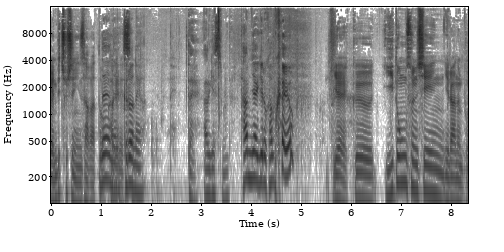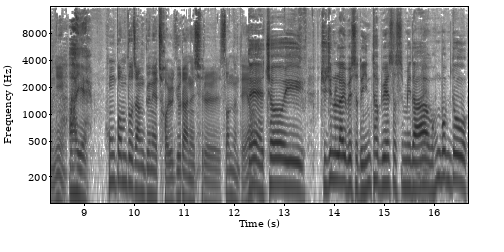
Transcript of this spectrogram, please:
MB 출신 인사가 또 네, 가게 네. 됐습니다. 그러네요. 네. 네, 알겠습니다. 다음 이야기로 가볼까요? 예, 그 이동순 시인이라는 분이 아 예. 홍범도 장군의 절규라는 시를 썼는데요. 네, 저희 주진우 라이브에서도 인터뷰했었습니다. 네. 홍범도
